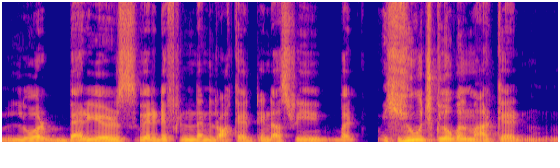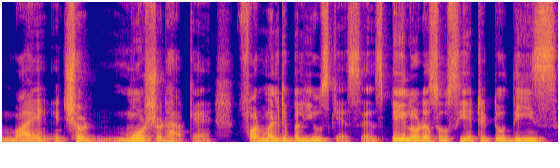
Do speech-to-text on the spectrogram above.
Lower barriers, very different than rocket industry, but huge global market. Why it should more should happen for multiple use cases. Payload associated to these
